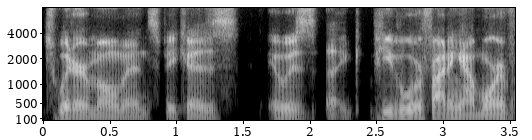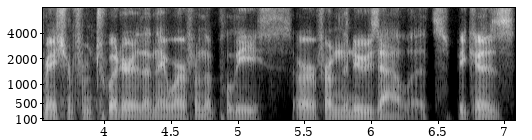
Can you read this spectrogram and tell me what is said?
Twitter moments because it was like people were finding out more information from Twitter than they were from the police or from the news outlets because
